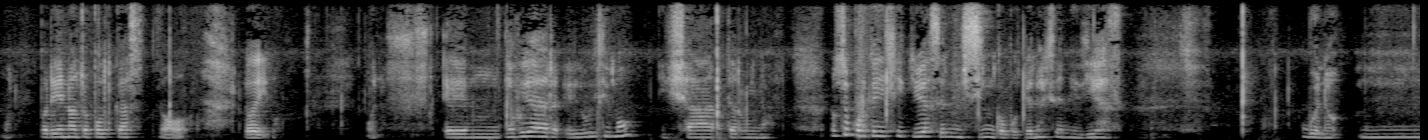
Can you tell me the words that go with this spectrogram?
bueno, por ahí en otro podcast lo, lo digo. Bueno, eh, les voy a dar el último y ya termino. No sé por qué dije que iba a hacer ni 5, porque no hice ni 10. Bueno, mm,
